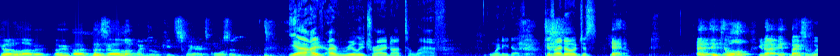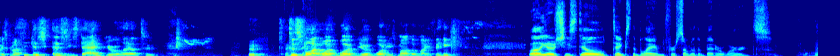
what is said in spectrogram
Gotta love it. I, I, listen, I love when little kids swear. It's awesome. Yeah, I, I really try not to laugh when he does it because I know it just you Yeah. know It, it, well, you know, it makes it worse. But I think as, as his dad, you're allowed to, despite what what you know, what his mother may think. Well, you know, she still takes the blame for some of the better words.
